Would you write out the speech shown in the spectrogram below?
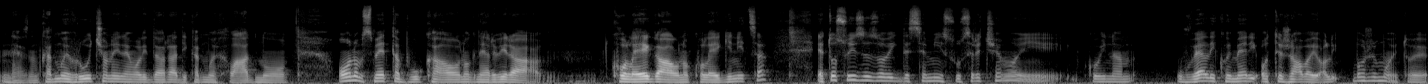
ne znam, kad mu je vruće, onaj ne voli da radi kad mu je hladno, onom smeta buka, onog nervira kolega, ono koleginica. E to su izazovi gde se mi susrećemo i koji nam u velikoj meri otežavaju, ali bože moj, to je,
